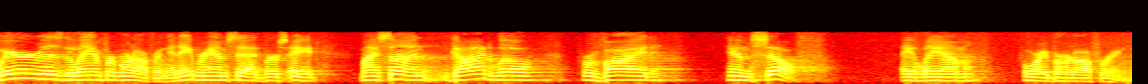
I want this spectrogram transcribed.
Where is the lamb for a burnt offering? And Abraham said, verse 8, My son, God will provide himself a lamb for a burnt offering.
